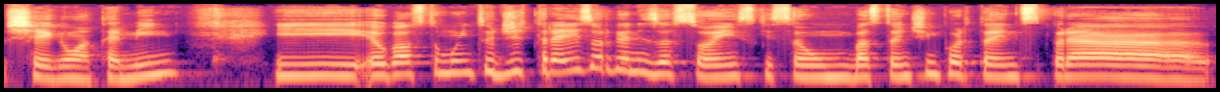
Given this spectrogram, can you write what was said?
chegam até mim. E eu gosto muito de três organizações que são bastante importantes para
